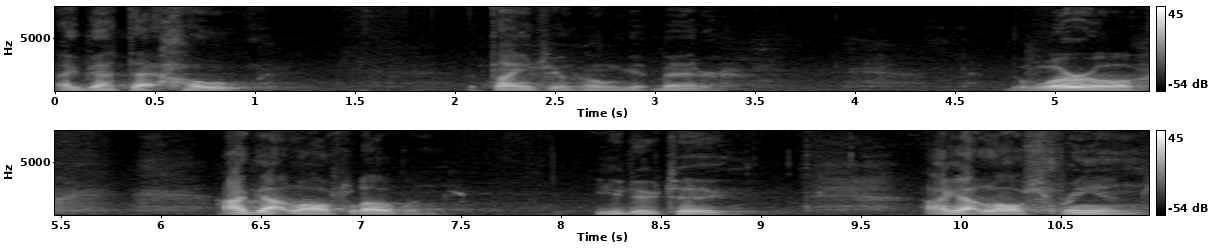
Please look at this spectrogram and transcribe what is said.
They've got that hope that things are going to get better. The world I got lost loved ones. You do too. I got lost friends.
